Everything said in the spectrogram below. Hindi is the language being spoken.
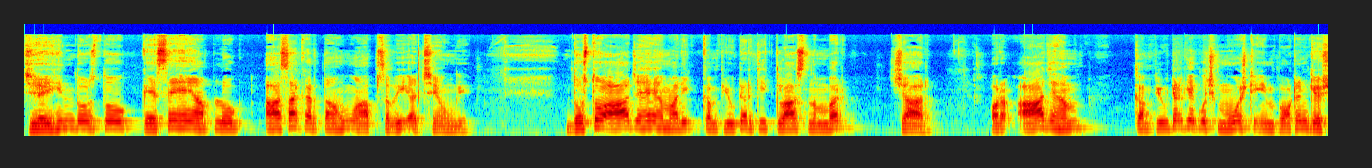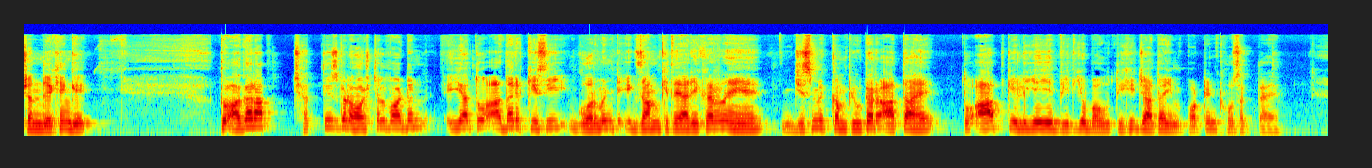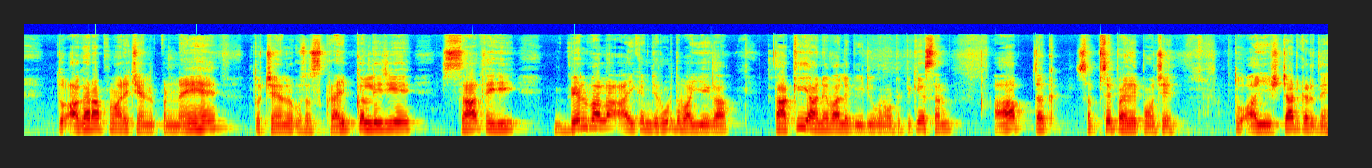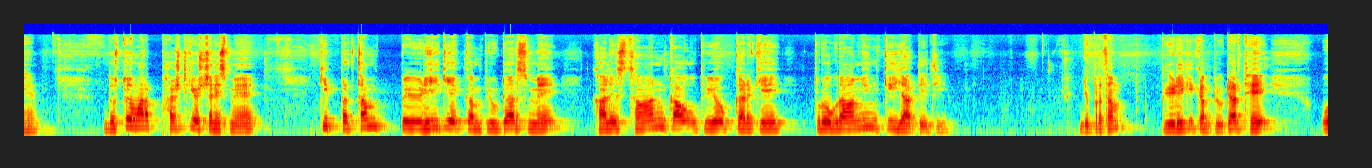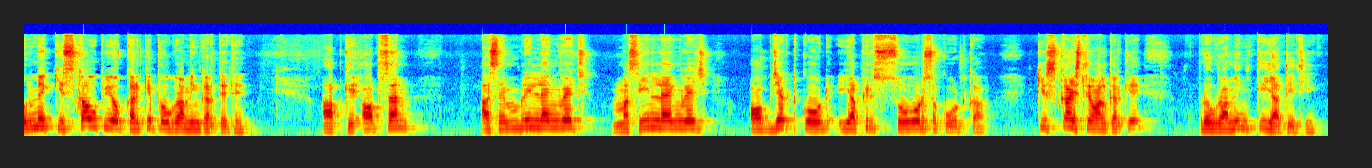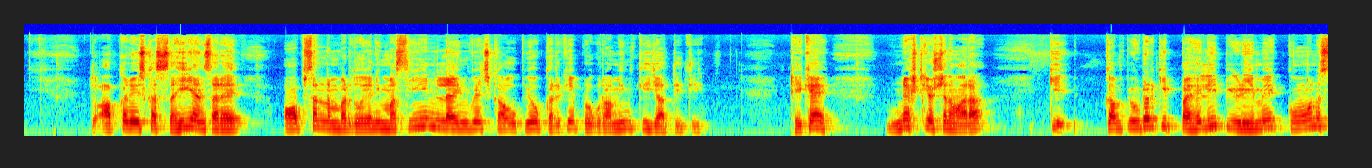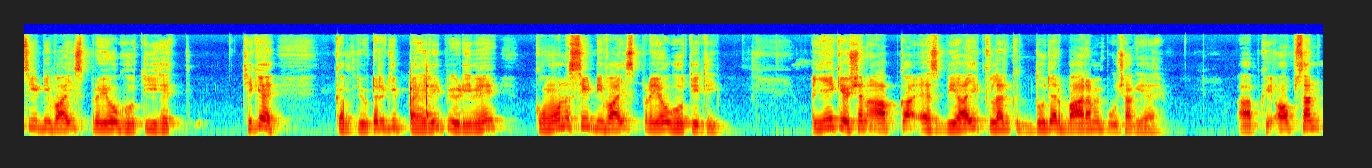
जय हिंद दोस्तों, कैसे हैं आप लोग? आशा करता हूँ आप सभी अच्छे होंगे। दोस्तों, आज है हमारी कंप्यूटर की क्लास नंबर चार और आज हम कंप्यूटर के कुछ मोस्ट इंपॉर्टेंट क्वेश्चन देखेंगे। तो अगर आप छत्तीसगढ़ हॉस्टल वार्डन या तो अदर किसी गवर्नमेंट एग्ज़ाम की तैयारी कर रहे हैं, जिसमें कंप्यूटर आता है तो आपके लिए ये वीडियो बहुत ही ज़्यादा इंपॉर्टेंट हो सकता है। तो अगर आप हमारे चैनल पर नए हैं तो चैनल को सब्सक्राइब कर लीजिए। साथ ही बेल वाला आइकन ज़रूर दबाइएगा, ताकि आने वाले वीडियो का नोटिफिकेशन आप तक सबसे पहले पहुँचे। तो आइए स्टार्ट करते हैं। दोस्तों, हमारा फ़र्स्ट क्वेश्चन इसमें है कि प्रथम पीढ़ी के कंप्यूटर्स में खालिस्तान का उपयोग करके प्रोग्रामिंग की जाती थी। जो प्रथम पीढ़ी के कंप्यूटर थे, उनमें किसका उपयोग करके प्रोग्रामिंग करते थे? आपके option assembly language, machine language, object code या फिर सोर्स कोड का, किसका इस्तेमाल करके प्रोग्रामिंग की जाती थी? तो आपका जो इसका सही आंसर है, ऑप्शन नंबर दो, यानी मशीन लैंग्वेज का उपयोग करके प्रोग्रामिंग की जाती थी। ठीक है? नेक्स्ट क्वेश्चन हमारा, कि कंप्यूटर की पहली पीढ़ी में कौन सी डिवाइस प्रयोग होती है? ठीक है? कंप्यूटर की पहली पीढ़ी में कौन सी डिवाइस प्रयोग होती थी? ये क्वेश्चन आपका एस बी आई क्लर्क 2012 में पूछा गया है। आपके option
